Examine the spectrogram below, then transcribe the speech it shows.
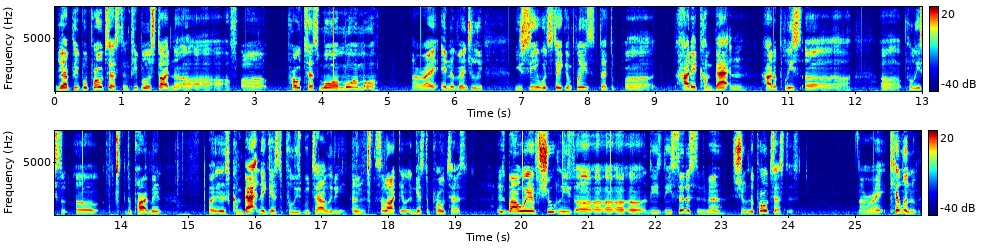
you have people protesting. People are starting to uh, uh, uh, uh, protest more and more and more. All right. And eventually you see what's taking place that the, uh, how they combating, how the police, uh, uh, police uh, department uh, is combating against the police brutality. I mean, Salak against the protests is by way of shooting these uh, uh, uh, uh, uh, these these citizens, man, shooting the protesters. All right, killing them.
